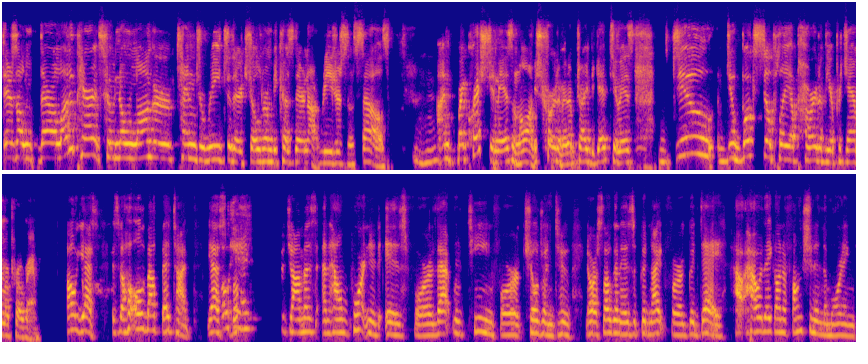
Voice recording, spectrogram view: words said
there's a there are a lot of parents who no longer tend to read to their children because they're not readers themselves. Mm-hmm. my question is, and the long and short of it, I'm trying to get to is, do do books still play a part of your pajama program? Oh yes, it's the all about bedtime. Yes, okay. Books, pajamas, and how important it is for that routine for children to. You know, our slogan is "a good night for a good day." How how are they going to function in the morning?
